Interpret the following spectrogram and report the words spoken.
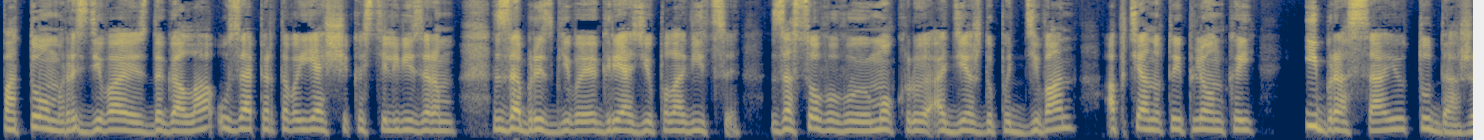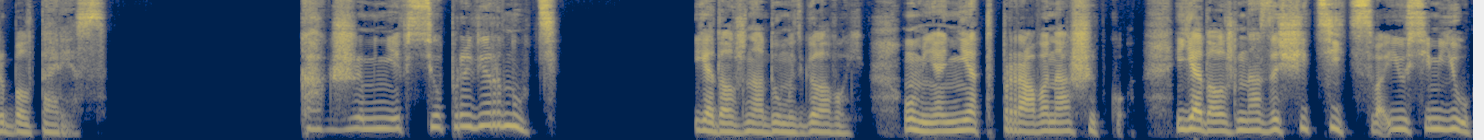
Потом раздеваюсь догола у запертого ящика с телевизором, забрызгивая грязью половицы, засовываю мокрую одежду под диван, обтянутый пленкой, и бросаю туда же болторез. Как же мне все провернуть? Я должна думать головой. У меня нет права на ошибку. Я должна защитить свою семью,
